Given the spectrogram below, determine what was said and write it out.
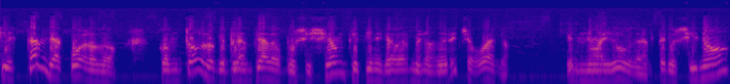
si están de acuerdo con todo lo que plantea la oposición, que tiene que haber menos derechos, bueno, no hay duda, pero si no,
